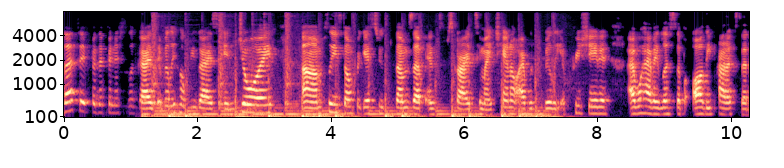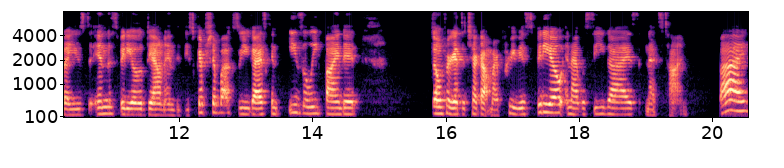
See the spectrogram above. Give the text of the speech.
that's it for the finished look, guys. I really hope you guys enjoyed. Um, please don't forget to thumbs up and subscribe to my channel. I would really appreciate it. I will have a list of all the products that I used in this video down in the description box so you guys can easily find it. Don't forget to check out my previous video, and I will see you guys next time. Bye!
